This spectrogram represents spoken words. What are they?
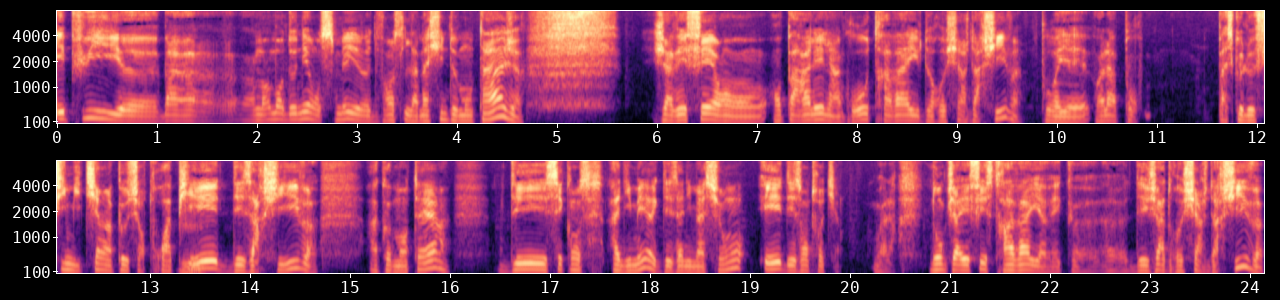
Et puis, euh, bah, à un moment donné, on se met euh, devant la machine de montage. J'avais fait en, en parallèle un gros travail de recherche d'archives pour, euh, voilà, pour, parce que le film il tient un peu sur trois pieds, des archives, un commentaire, des séquences animées avec des animations et des entretiens. Voilà. Donc j'avais fait ce travail avec euh, déjà de recherche d'archives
